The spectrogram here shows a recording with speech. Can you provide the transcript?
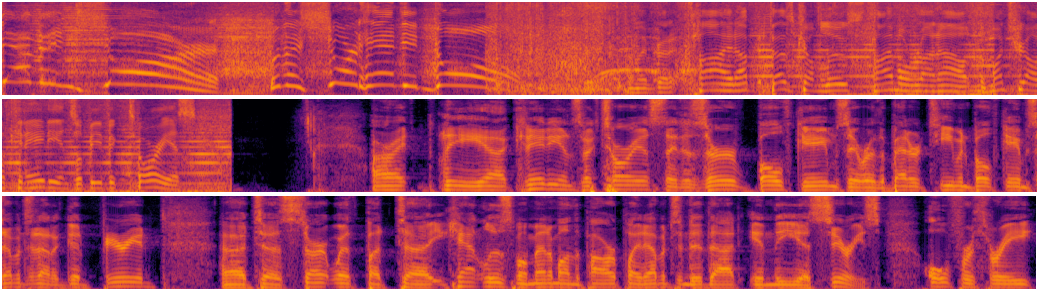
Devin Shore with a short-handed goal. And they've got it tied up. It does come loose. Time will run out. The Montreal Canadiens will be victorious. All right, the uh, Canadiens victorious. They deserved both games. They were the better team in both games. Edmonton had a good period uh, to start with, but uh, you can't lose momentum on the power play. Edmonton did that in the uh, series. 0 for 3,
